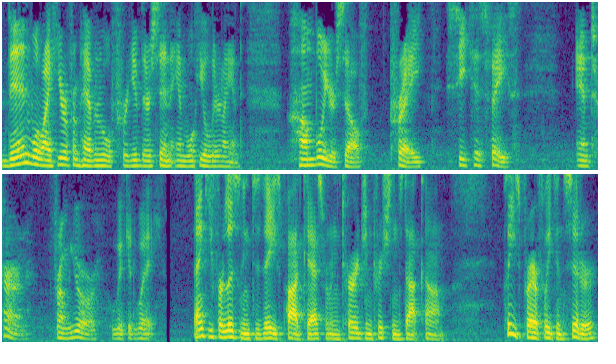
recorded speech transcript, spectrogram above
Then will I hear from heaven, will forgive their sin, and will heal their land. Humble yourself, pray, seek His face, and turn from your wicked way. Thank you for listening to today's podcast from encouragingchristians.com please prayerfully consider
